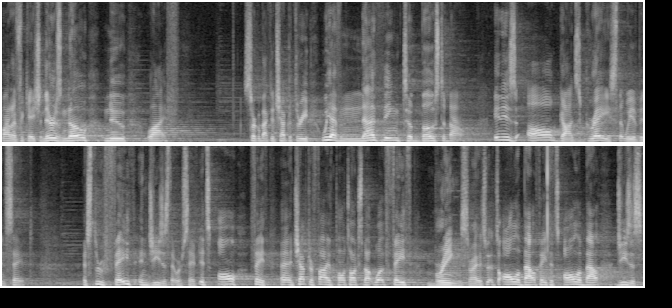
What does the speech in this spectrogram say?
modification. There is no new life. Circle back to chapter 3. We have nothing to boast about. It is all God's grace that we have been saved. It's through faith in Jesus that we're saved. It's all faith. Uh, in chapter 5, Paul talks about what faith brings, right? It's, it's all about faith, it's all about Jesus.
